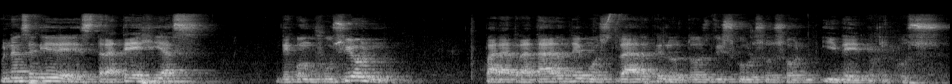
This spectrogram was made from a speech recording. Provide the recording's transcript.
una serie de estrategias de confusión para tratar de mostrar que los dos discursos son idénticos.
